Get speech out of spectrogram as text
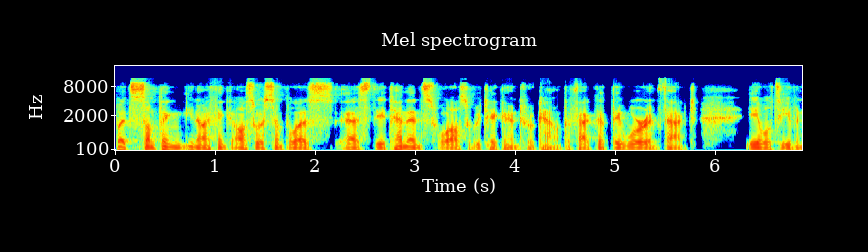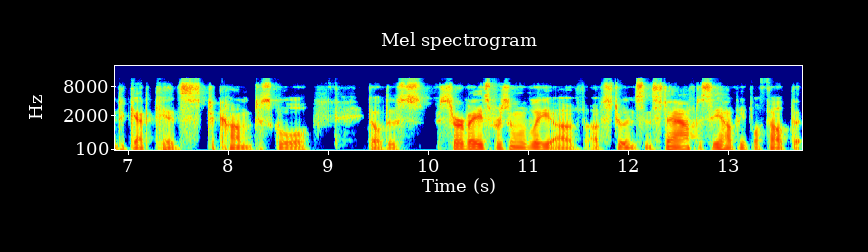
But something you know i think also as simple as as the attendance will also be taken into account. The fact that they were in fact able to even to get kids to come to school. They'll do surveys presumably of of students and staff to see how people felt that,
